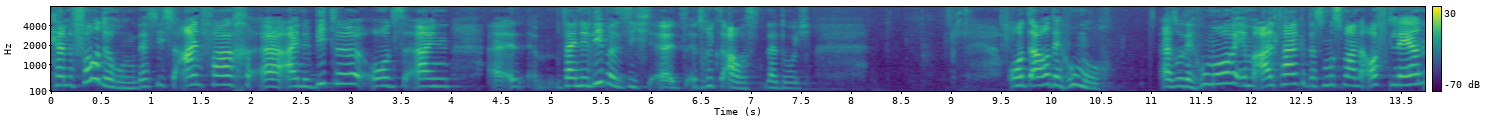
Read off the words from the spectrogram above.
keine Forderung, das ist einfach äh, eine Bitte und ein, äh, seine Liebe sich äh, drückt aus dadurch. Und auch der Humor. Also der Humor im Alltag, das muss man oft lernen,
